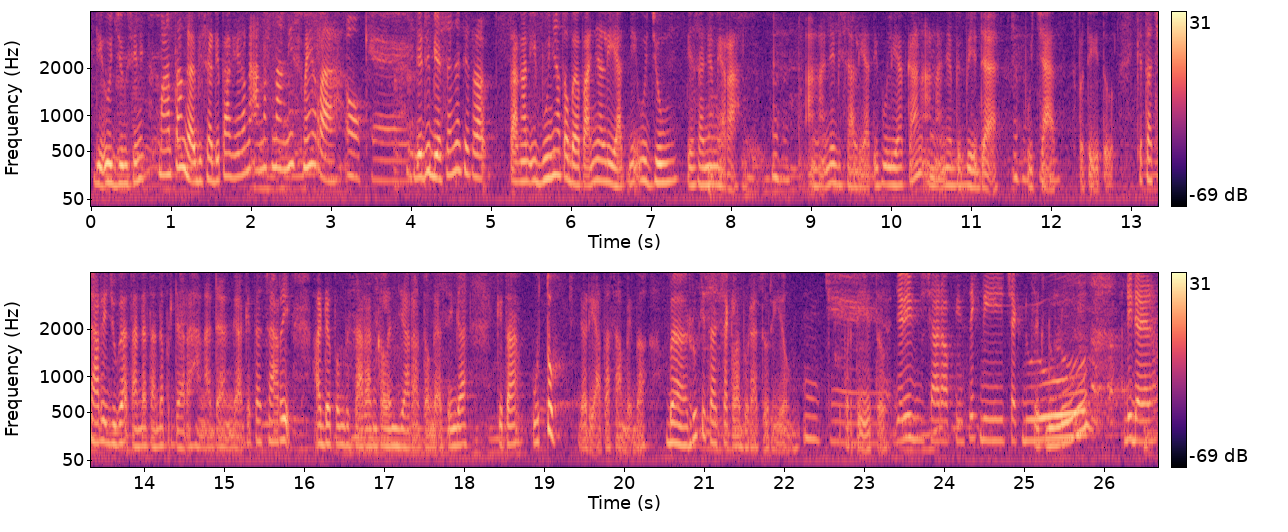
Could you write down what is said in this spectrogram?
di ujung sini mata nggak bisa dipakai karena anak nangis merah. Oke. Okay. Jadi biasanya kita tangan ibunya atau bapaknya lihat di ujung biasanya merah. Hmm. Anaknya bisa lihat, ibu lihat kan anaknya berbeda, pucat seperti itu. Kita cari juga tanda-tanda perdarahan ada enggak. Kita cari ada pembesaran kelenjar atau enggak sehingga kita utuh dari atas sampai bawah. Baru kita cek laboratorium. Okay. Seperti itu. Jadi secara fisik dicek dulu, Cek dulu. di daerah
